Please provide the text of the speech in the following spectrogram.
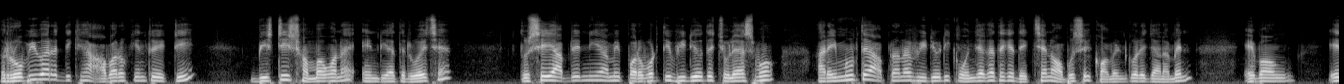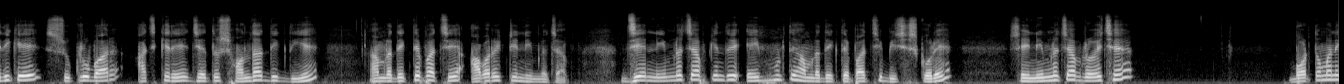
রবিবারের দিকে আবারও কিন্তু একটি বৃষ্টির সম্ভাবনা ইন্ডিয়াতে রয়েছে। তো সেই আপডেট নিয়ে আমি পরবর্তী ভিডিওতে চলে আসব। আর এই মুহূর্তে আপনারা ভিডিওটি কোন জায়গা থেকে দেখছেন অবশ্যই কমেন্ট করে জানাবেন। এবং এদিকে শুক্রবার আজকের যেহেতু সন্ধ্যার দিক দিয়ে আমরা দেখতে পাচ্ছি আবারও একটি নিম্নচাপ। যে নিম্নচাপ কিন্তু এই মুহূর্তে আমরা দেখতে পাচ্ছি, বিশেষ করে সেই নিম্নচাপ রয়েছে বর্তমানে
